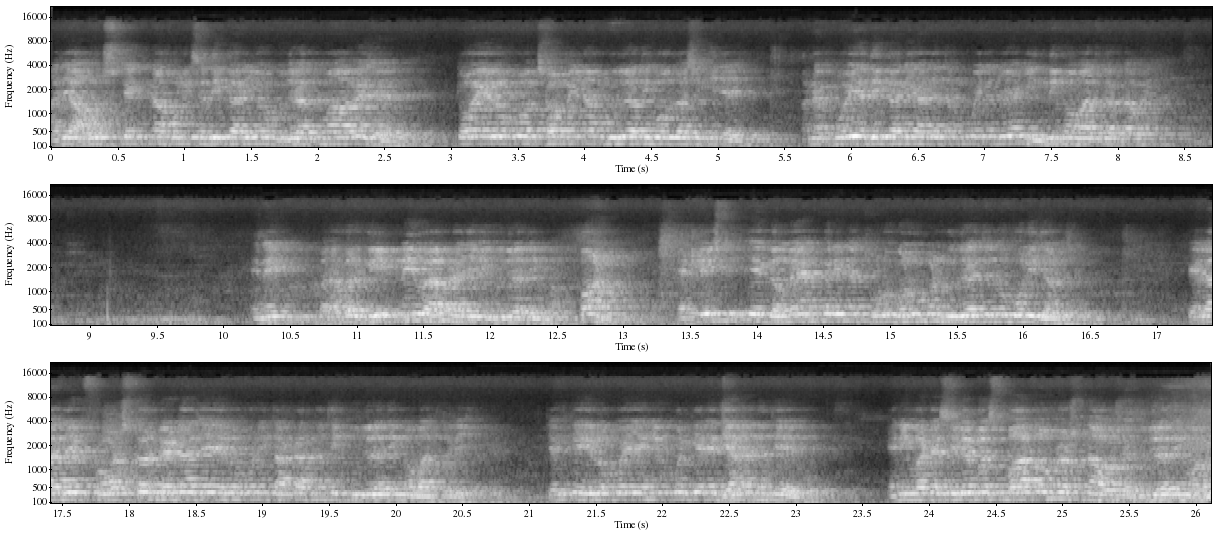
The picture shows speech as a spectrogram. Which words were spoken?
આજે આઉટ સ્ટેટના પોલીસ અધિકારીઓ ગુજરાતમાં આવે છે, તો એ લોકો છ મહિનામાં ગુજરાતી બોલતા શીખી જાય. અને કોઈ અધિકારી આજે તમે કોઈને જોયા કે હિન્દીમાં વાત કરતા હોય? એને બરાબર ગ્રીપ નહીં હોય આપણા જેવી ગુજરાતીમાં. પણ એટલીસ્ટ એ ગમે એમ કરીને થોડું ઘણું પણ ગુજરાતી તો બોલી જાણશે. પેલા જે ફ્રોડસ્ટર બેઠા છે, એ લોકોની તાકાત નથી ગુજરાતીમાં વાત કરી શકે. કેમ કે એ લોકોએ એની ઉપર ક્યારેય ધ્યાન નથી આવ્યું એની માટે સિલેબસ બહારનો પ્રશ્ન આવશે ગુજરાતીમાં.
